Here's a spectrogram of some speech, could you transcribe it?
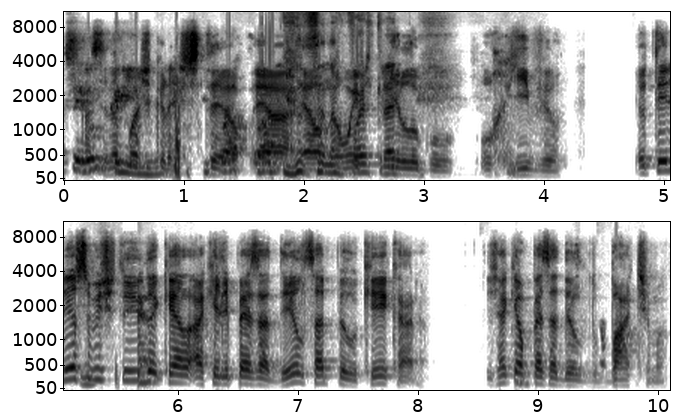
Seria A um cena pós-crédito é, é, é, é Cena um pós-crédito. epílogo horrível. Eu teria substituído aquela, aquele pesadelo, sabe pelo quê, cara? Já que é o pesadelo do Batman,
